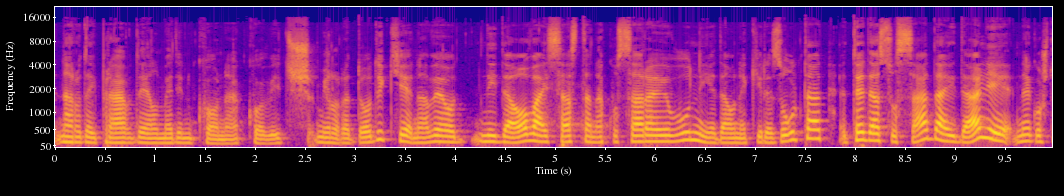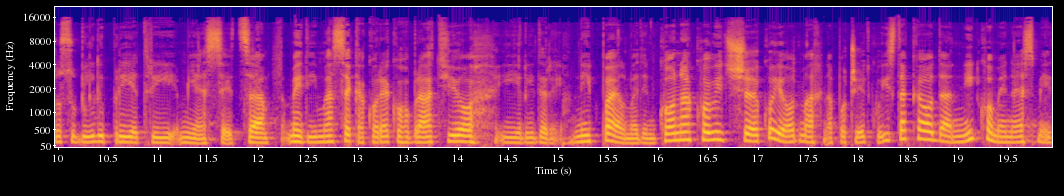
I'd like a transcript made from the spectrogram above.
Naroda i pravde Elmedin Konaković. Milorad Dodik je naveo ni da ovaj sastanak u Sarajevu nije dao neki rezultat, te da su sada i dalje nego što su bili prije tri mjeseca. Medijima se, kako rekao, obratio i lider NIPA, Elmedin Konaković, koji je odmah na početku istakao da nikome ne, sme,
